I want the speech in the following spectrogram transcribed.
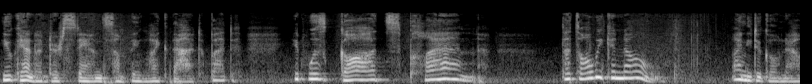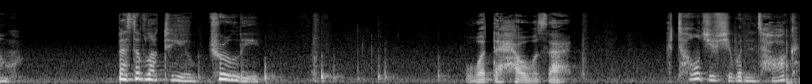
You can't understand something like that, but it was God's plan. That's all we can know. I need to go now. Best of luck to you, truly. What the hell was that? I told you she wouldn't talk.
